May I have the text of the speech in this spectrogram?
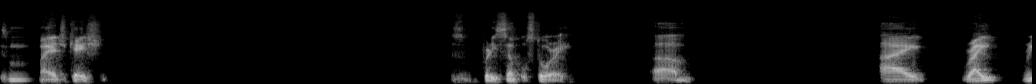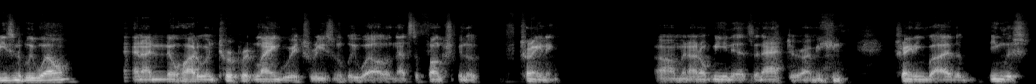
is my education. It's a pretty simple story. Um, I write reasonably well, and I know how to interpret language reasonably well, and that's a function of training. Um, and I don't mean as an actor; I mean training by the English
